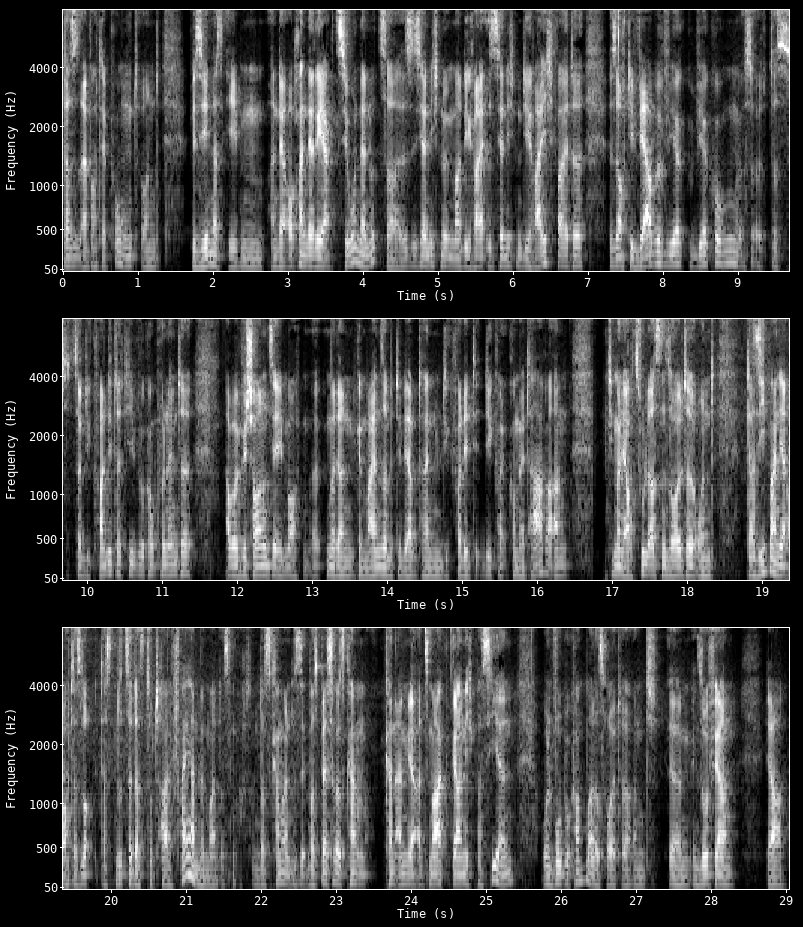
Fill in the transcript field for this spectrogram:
das ist einfach der Punkt. Und wir sehen das eben an der, auch an der Reaktion der Nutzer. Es ist ja nicht nur immer die, es ist ja nicht nur die Reichweite, es ist auch die Werbewirkung, das, das ist sozusagen die quantitative Komponente. Aber wir schauen uns ja eben auch immer dann gemeinsam mit den Werbetreibenden die Qualität, die Kommentare an, die man ja auch zulassen sollte. Und da sieht man ja auch, dass, dass Nutzer das total feiern, wenn man das macht. Und das kann man, das was Besseres kann, kann einem ja als Marke gar nicht passieren. Und wo bekommt man das heute? Und ähm, insofern, ja,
